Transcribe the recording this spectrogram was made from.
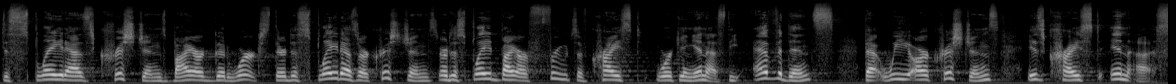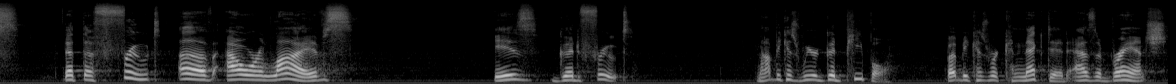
displayed as Christians by our good works. They're displayed as our Christians, or displayed by our fruits of Christ working in us. The evidence that we are Christians is Christ in us. That the fruit of our lives is good fruit. Not because we're good people, but because we're connected as a branch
